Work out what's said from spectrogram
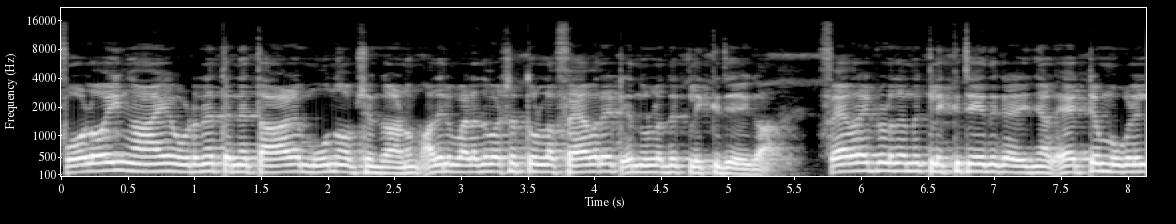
ഫോളോയിങ് ആയ ഉടനെ തന്നെ താഴെ മൂന്ന് ഓപ്ഷൻ കാണും. അതിൽ വലതുവശത്തുള്ള ഫേവറേറ്റ് എന്നുള്ളത് ക്ലിക്ക് ചെയ്യുക. ഫേവറേറ്റ് ഉള്ളതെന്ന് ക്ലിക്ക് ചെയ്ത് കഴിഞ്ഞാൽ ഏറ്റവും മുകളിൽ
